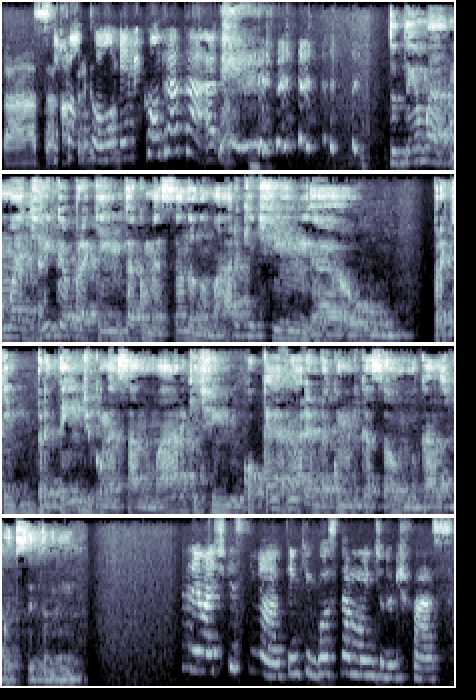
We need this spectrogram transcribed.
Tá, tá. Se faltou alguém me contratar. Tu tem uma, uma dica para quem está começando no marketing uh, ou para quem pretende começar no marketing, qualquer uhum. área da comunicação, no caso, pode ser também? Eu acho que assim, ó, tem que gostar muito do que faz.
